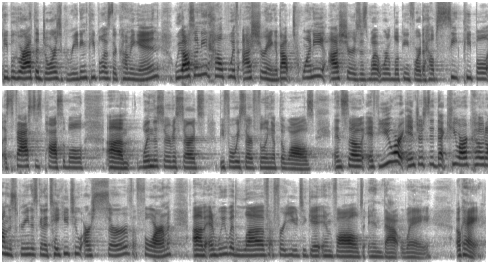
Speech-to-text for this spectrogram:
People who are at the doors greeting people as they're coming in. We also need help with ushering. About 20 ushers is what we're looking for to help seat people as fast as possible um, when the service starts before we start filling up the walls. And so if you are interested that qr code on the screen is going to take you to our serve form um, and we would love for you to get involved in that way Okay,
